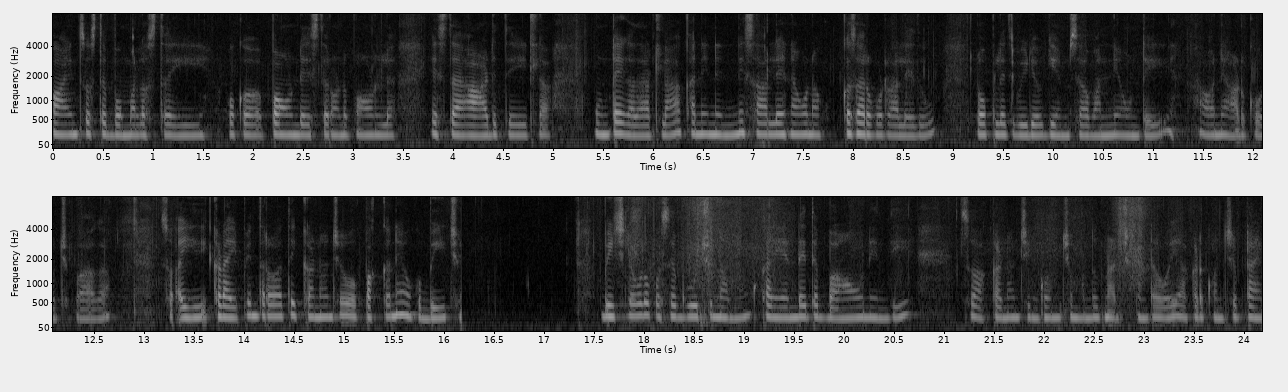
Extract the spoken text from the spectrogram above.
కాయిన్స్ వస్తే బొమ్మలు వస్తాయి. ఒక పౌండ్ వేస్తే రెండు పౌండ్లు వేస్తే ఆడితే ఇట్లా ఉంటాయి కదా అట్లా. కానీ నేను ఎన్నిసార్లు అయినా కూడా నాకు ఒక్కసారి కూడా రాలేదు. లోపలైతే వీడియో గేమ్స్ అవన్నీ ఉంటాయి. అవన్నీ ఆడుకోవచ్చు బాగా. సో ఇక్కడ అయిపోయిన తర్వాత ఇక్కడ నుంచి ఒక పక్కనే ఒక బీచ్ బీచ్లో కూడా కొద్దిసేపు కూర్చున్నాము. కానీ ఎండ అయితే బాగుంది సో అక్కడ నుంచి ఇంకొంచెం ముందుకు నడుచుకుంటూ పోయి అక్కడ కొంచెం టైం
